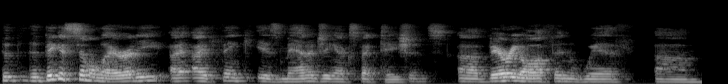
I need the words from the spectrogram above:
the, the biggest similarity, I, I think, is managing expectations. Uh, very often with um,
